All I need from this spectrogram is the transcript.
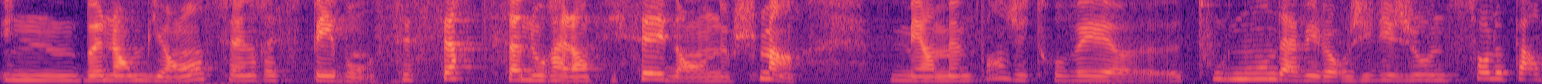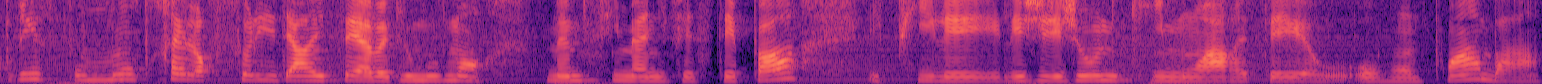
une bonne ambiance, un respect. Bon, c'est certes, ça nous ralentissait dans nos chemins. Mais en même temps, j'ai trouvé euh, tout le monde avait leur gilet jaune sur le pare-brise pour montrer leur solidarité avec le mouvement, même s'ils manifestaient pas. Et puis les, gilets jaunes qui m'ont arrêté au, au rond-point, bah,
